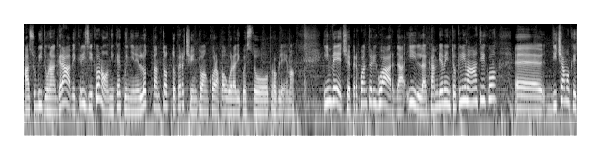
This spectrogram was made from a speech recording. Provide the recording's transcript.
ha subito una grave crisi economica e quindi nell'88% ha ancora paura di questo problema. Invece per quanto riguarda il cambiamento climatico, eh, diciamo che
